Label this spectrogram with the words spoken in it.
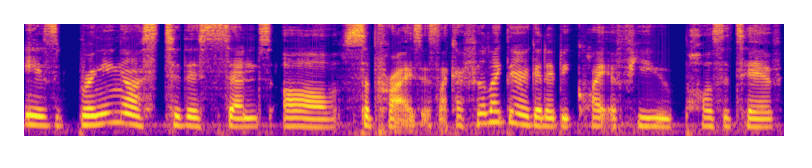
is bringing us to this sense of surprises. Like, I feel like there are going to be quite a few positive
